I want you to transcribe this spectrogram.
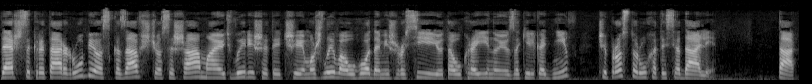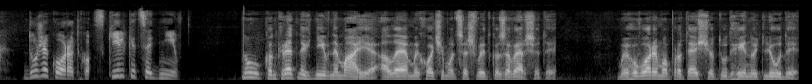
Держсекретар Рубіо сказав, що США мають вирішити, чи можлива угода між Росією та Україною за кілька днів, чи просто рухатися далі. Так, дуже коротко. Скільки це днів? Ну, конкретних днів немає, але ми хочемо це швидко завершити. Ми говоримо про те, що тут гинуть люди,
